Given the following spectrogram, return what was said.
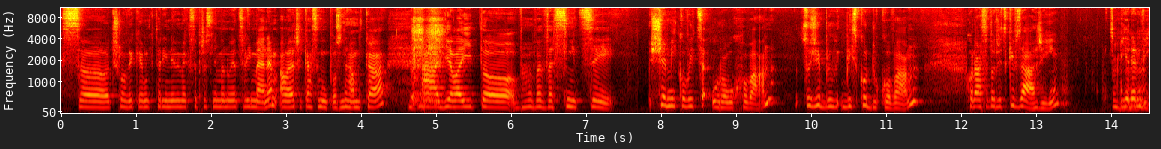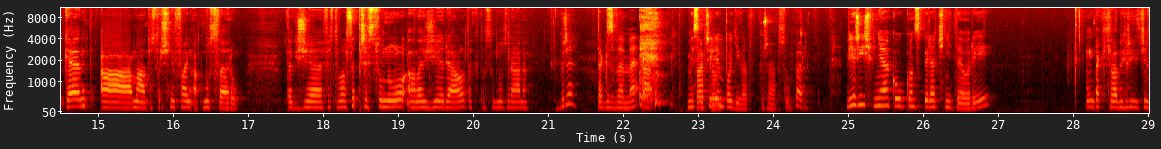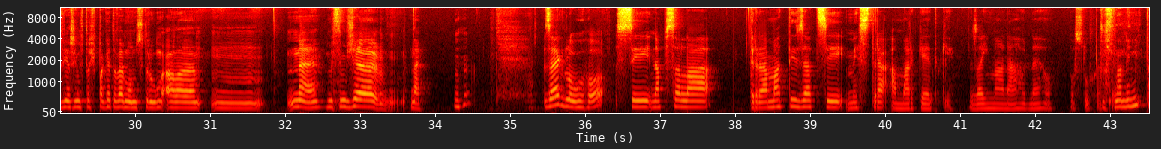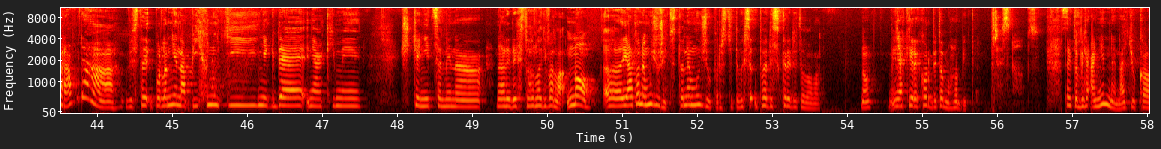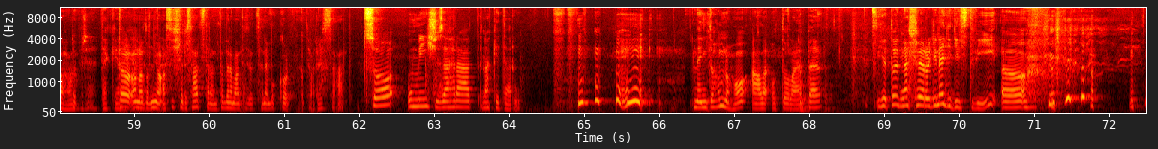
s člověkem, který nevím, jak se přesně jmenuje celým jménem, ale říká se mu poznámka a dělají to ve vesnici Šemíkovice u Rouchovan, což je blí- blízko Dukovan. Koná se to vždycky v září, jeden víkend a má to strašně fajn atmosféru. Takže festival se přesunul, ale žije dál, tak to jsem moc ráda. dobře, tak zveme a my se přijdeme podívat v pořádku. Super. Věříš v nějakou konspirační teorii? Tak chtěla bych říct, že věřím v to špagetové monstrum, ale mm, ne, myslím, že ne. Za jak dlouho si napsala dramatizaci mistra a markétky? Zajímá náhodného posluchače. To snad není pravda. Vy jste podle mě napíchnutí někde nějakými štěnicemi na, na lidech z tohohle divadla. No, uh, já to nemůžu říct, to nemůžu prostě, to bych se úplně diskreditovala. No, nějaký rekord by to mohl být. Přes noc. Tak to bych ani nenaťukala. Dobře, tak jo. To, ono to mělo asi 60 stran, ta dramatizace, nebo kolik? 50. Co umíš zahrát na kytaru? Není toho mnoho, ale o to lépe. Je to naše rodinné dědictví. eh.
